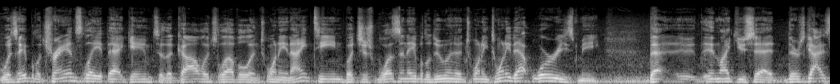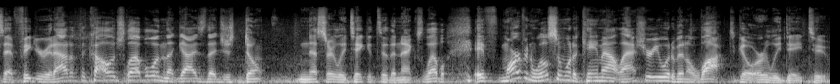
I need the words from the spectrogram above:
was able to translate that game to the college level in 2019, but just wasn't able to do it in 2020. That worries me. That and like you said, there's guys that figure it out at the college level, and the guys that just don't necessarily take it to the next level. If Marvin Wilson would have came out last year, he would have been a lock to go early day two.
